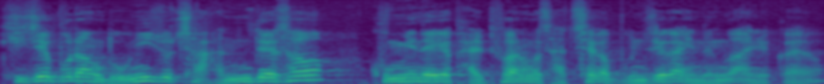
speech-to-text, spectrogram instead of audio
기재부랑 논의조차 안 돼서 국민에게 발표하는 것 자체가 문제가 있는 거 아닐까요?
